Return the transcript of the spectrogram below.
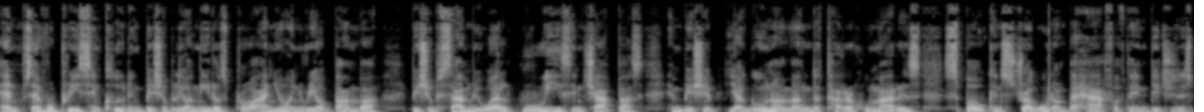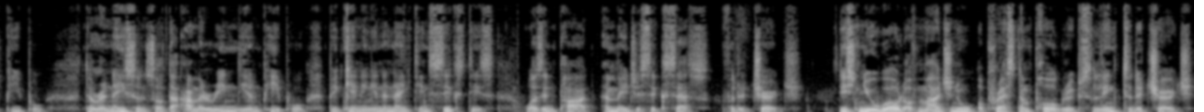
and several priests, including Bishop Leonidas Proaño in Riobamba, Bishop Samuel Ruiz in Chiapas, and Bishop Llaguno among the Tarahumaras spoke and struggled on behalf of the indigenous people. The renaissance of the Amerindian people beginning in the 1960s was in part a major success for the church. This new world of marginal, oppressed, and poor groups linked to the church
